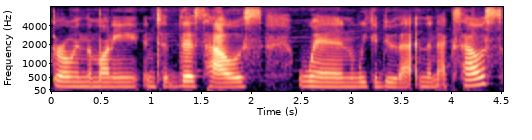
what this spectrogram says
throw in the money into this house when we can do that in the next house.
